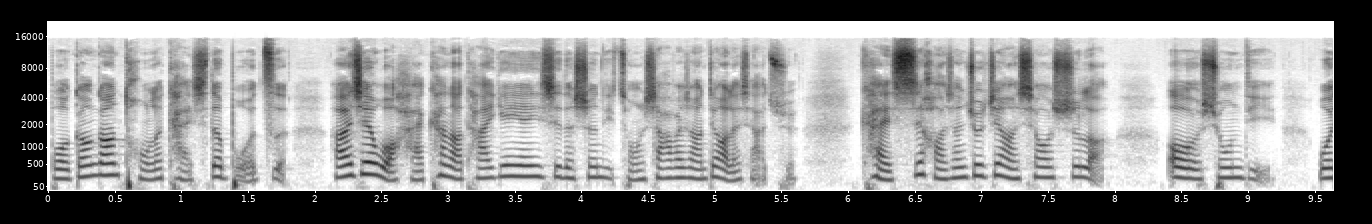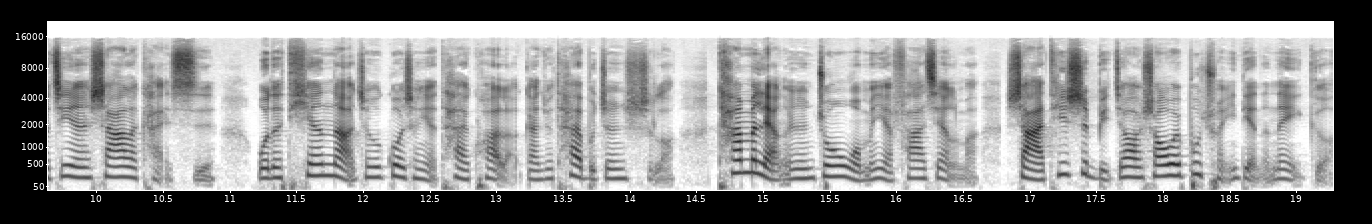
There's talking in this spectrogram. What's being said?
我刚刚捅了凯西的脖子，而且我还看到他奄奄一息的身体从沙发上掉了下去，凯西好像就这样消失了。哦，兄弟，我竟然杀了凯西！我的天呐，这个过程也太快了，感觉太不真实了。他们两个人中，我们也发现了嘛，傻 T 是比较稍微不蠢一点的那一个。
